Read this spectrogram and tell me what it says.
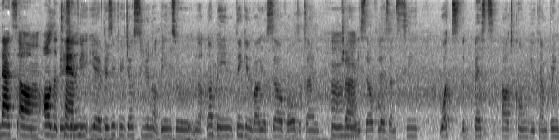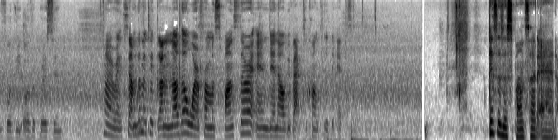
That's um all the ten. basically yeah basically just you not being so not, not being thinking about yourself all the time try and be selfless and see what's the best outcome you can bring for the other person All right, so I'm gonna take another word from a sponsor, and then I'll be back to conclude the episode. This is a sponsored ad.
